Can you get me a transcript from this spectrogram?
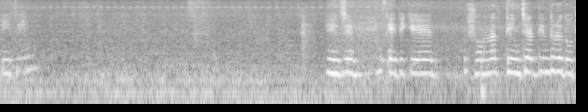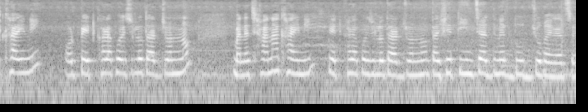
টিফিন। এই যে এদিকে সোমনাথ তিন চার দিন ধরে দুধ খায়নি। ওর পেট খারাপ হয়েছিল তার জন্য। মানে ছানা খায়নি, পেট খারাপ হয়েছিল তার জন্য, তাই সে তিন চার দিনের দুধ জমে গেছে।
